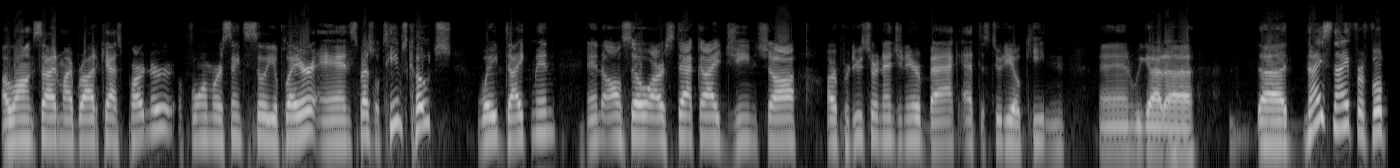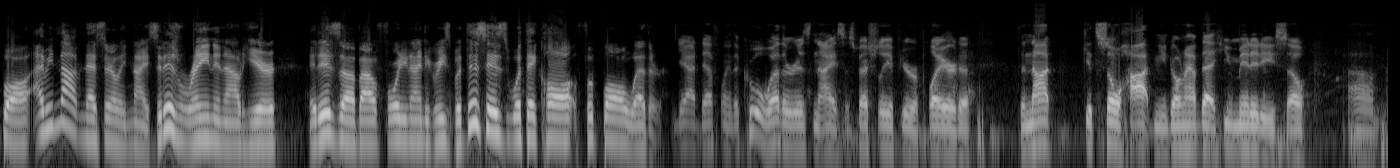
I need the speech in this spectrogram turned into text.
alongside my broadcast partner, former St. Cecilia player and special teams coach Wade Dykeman, and also our stat guy Gene Shaw, our producer and engineer back at the studio Keaton. And we got a, a nice night for football. I mean, not necessarily nice. It is raining out here. It is about 49 degrees, but this is what they call football weather. Yeah, definitely. The cool weather is nice, especially if you're a player to to not get so hot and you don't have that humidity. So, um,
